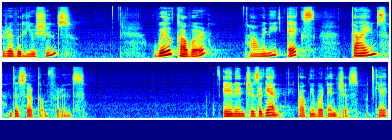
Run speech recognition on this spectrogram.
revolutions will cover how many x times the circumference? In inches again. Talking about inches okay?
